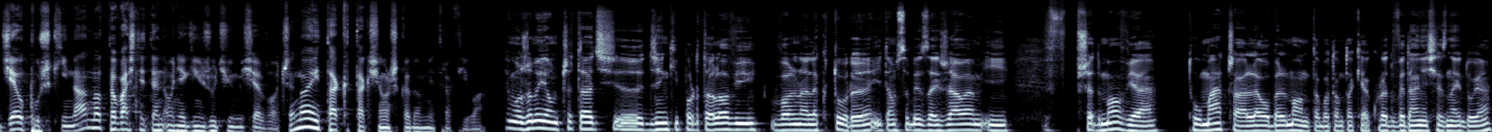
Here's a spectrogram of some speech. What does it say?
dzieł Puszkina, no to właśnie ten Oniegin rzucił mi się w oczy. No i tak ta książka do mnie trafiła. Możemy ją czytać e, dzięki portalowi Wolne Lektury i tam sobie zajrzałem i w przedmowie tłumacza Leo Belmonta, bo tam takie akurat wydanie się znajduje,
